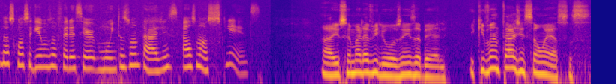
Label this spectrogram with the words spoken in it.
nós conseguimos oferecer muitas vantagens aos nossos clientes. Ah, isso é maravilhoso, hein, Isabelle? E que vantagens são essas?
